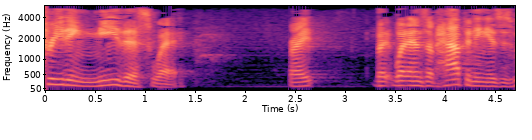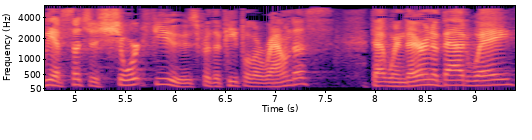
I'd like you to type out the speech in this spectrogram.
treating me this way. Right? But what ends up happening is, is we have such a short fuse for the people around us that when they're in a bad way,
